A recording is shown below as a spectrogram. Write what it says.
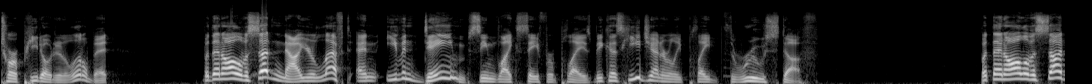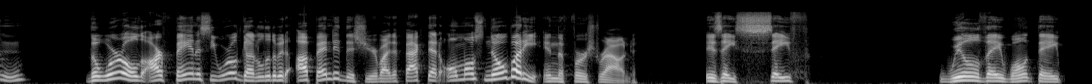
torpedoed it a little bit. But then all of a sudden now you're left, and even Dame seemed like safer plays because he generally played through stuff. But then all of a sudden, the world, our fantasy world, got a little bit upended this year by the fact that almost nobody in the first round is a safe will they, won't they,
